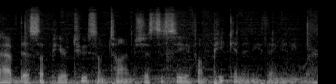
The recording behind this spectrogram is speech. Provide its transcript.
have this up here too sometimes just to see if I'm peeking anything anywhere.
